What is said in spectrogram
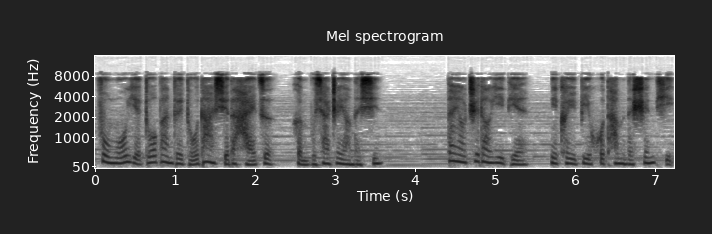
父母也多半对读大学的孩子狠不下这样的心。但要知道一点，你可以庇护他们的身体，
